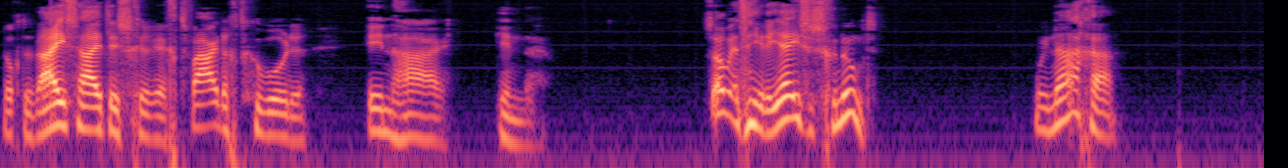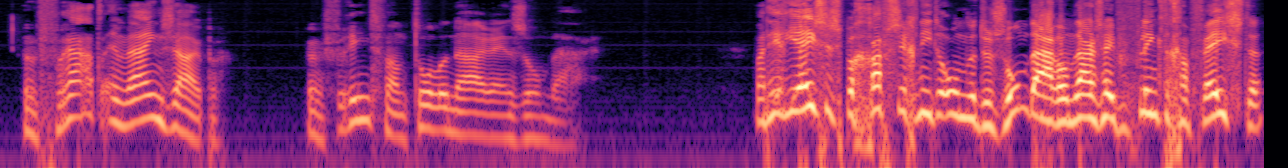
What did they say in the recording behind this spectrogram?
Doch de wijsheid is gerechtvaardigd geworden in haar kinderen. Zo werd hier Jezus genoemd. Moet je nagaan. Een fraat en wijnzuiper. Een vriend van tollenaren en zondaren. Maar de Heer Jezus begaf zich niet onder de zondaren om daar eens even flink te gaan feesten.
